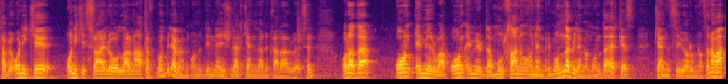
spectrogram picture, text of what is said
tabii 12 12 İsrailoğullarına atıf mı bilemem. Onu dinleyiciler kendileri karar versin. Orada 10 emir var. 10 emir de Musa'nın 10 emri mi? Onu da bilemem. Onu da herkes kendisi yorumlasın ama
